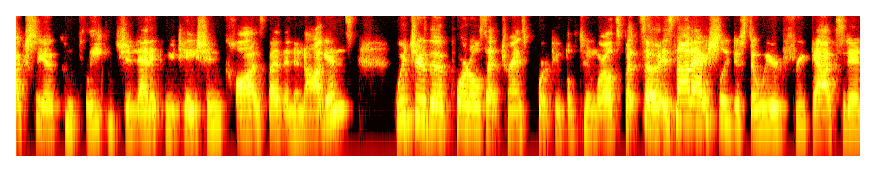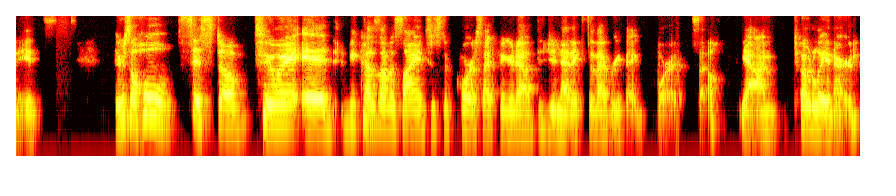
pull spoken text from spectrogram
actually a complete genetic mutation caused by the Noggins, which are the portals that transport people between worlds. But so it's not actually just a weird freak accident. It's there's a whole system to it, and because I'm a scientist, of course, I figured out the genetics of everything for it. So yeah, I'm totally a nerd.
